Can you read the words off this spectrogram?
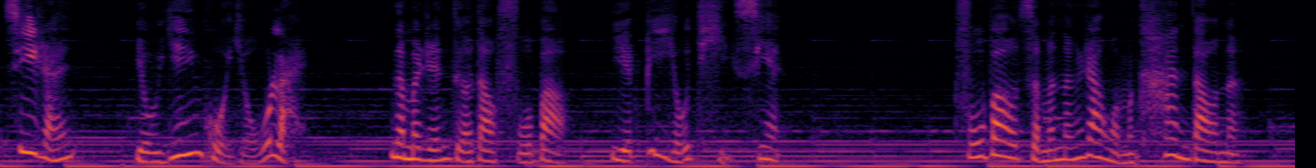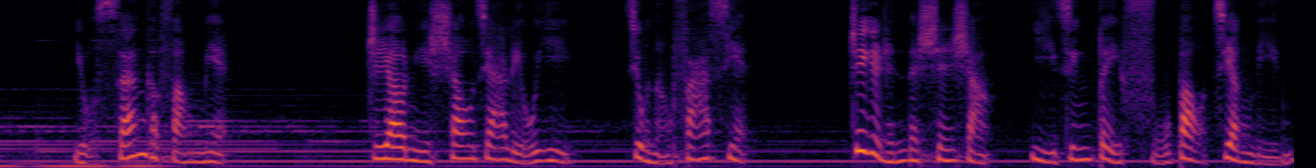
既然有因果由来，那么人得到福报也必有体现。福报怎么能让我们看到呢？有三个方面，只要你稍加留意。就能发现，这个人的身上已经被福报降临。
